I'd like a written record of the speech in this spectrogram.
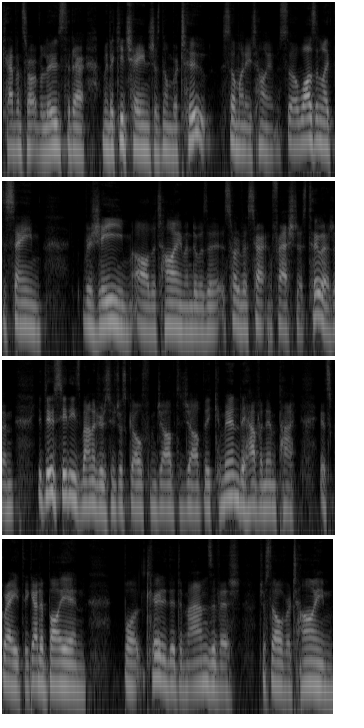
Kevin sort of alludes to there. I mean, like he changed his number two so many times, so it wasn't like the same regime all the time and there was a sort of a certain freshness to it and you do see these managers who just go from job to job they come in they have an impact it's great they get a buy-in but clearly the demands of it just over time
